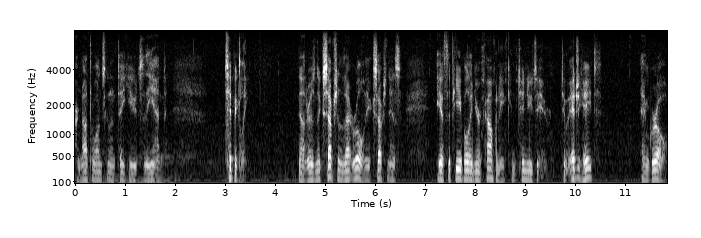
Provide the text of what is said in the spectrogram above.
are not the ones going to take you to the end. Typically. Now, there is an exception to that rule. The exception is if the people in your company continue to, to educate and grow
